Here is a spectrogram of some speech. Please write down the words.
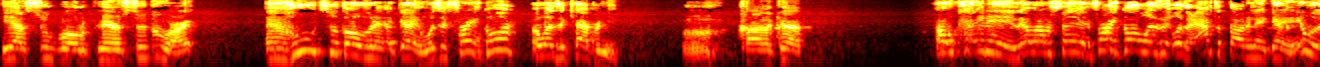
He had a Super Bowl appearance too, right? And who took over that game? Was it Frank Gore or was it Kaepernick? Mm, Colin Kaepernick. Okay, then that's what I'm saying. Frank Gore was it was an afterthought in that game. It was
